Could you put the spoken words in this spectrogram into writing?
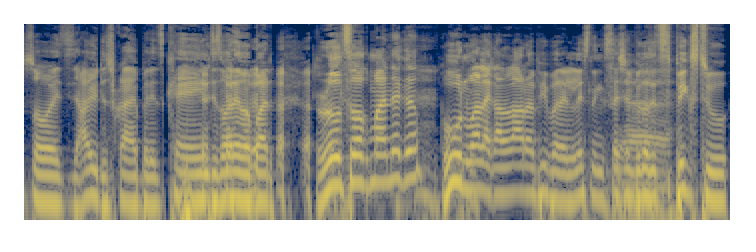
So it's how you describe it, it's quaint, it's whatever. but real talk, my nigga, who wouldn't want like a lot of people at a listening session because it speaks to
